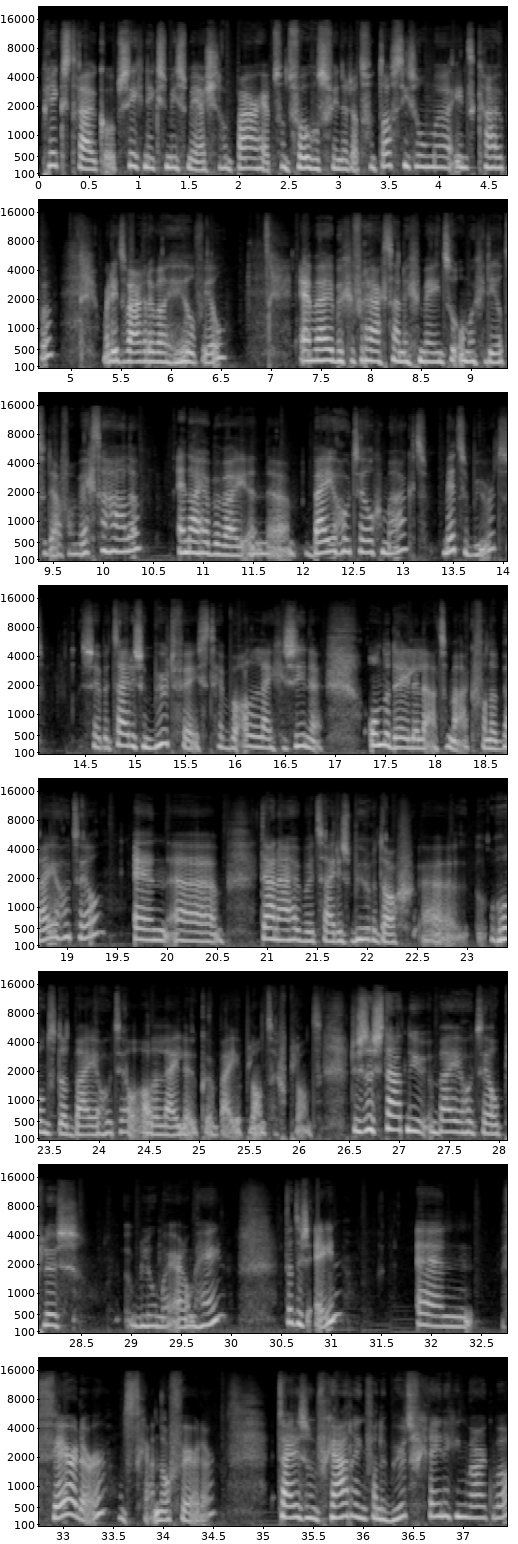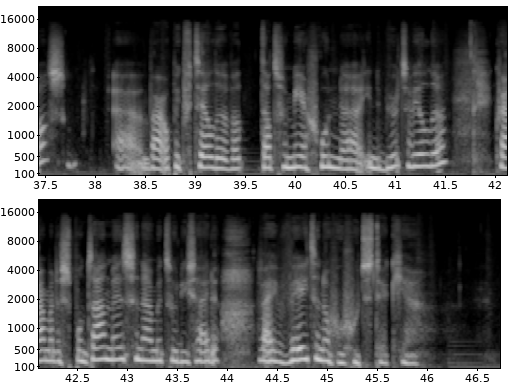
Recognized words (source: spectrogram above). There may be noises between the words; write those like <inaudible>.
Prikstruiken op zich niks mis mee als je er een paar hebt, want vogels vinden dat fantastisch om eh, in te kruipen. Maar dit waren er wel heel veel. En wij hebben gevraagd aan de gemeente om een gedeelte daarvan weg te halen. En daar hebben wij een uh, bijenhotel gemaakt met de buurt. Dus hebben tijdens een buurtfeest hebben we allerlei gezinnen onderdelen laten maken van het bijenhotel. En uh, daarna hebben we tijdens Burendag uh, rond dat bijenhotel allerlei leuke bijenplanten geplant. Dus er staat nu een bijenhotel plus bloemen eromheen. Dat is één. En verder, want het gaat nog verder. Tijdens een vergadering van de buurtvereniging waar ik was, uh, waarop ik vertelde wat, dat we meer groen uh, in de buurt wilden, kwamen er spontaan mensen naar me toe die zeiden: Wij weten nog een goed stukje.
